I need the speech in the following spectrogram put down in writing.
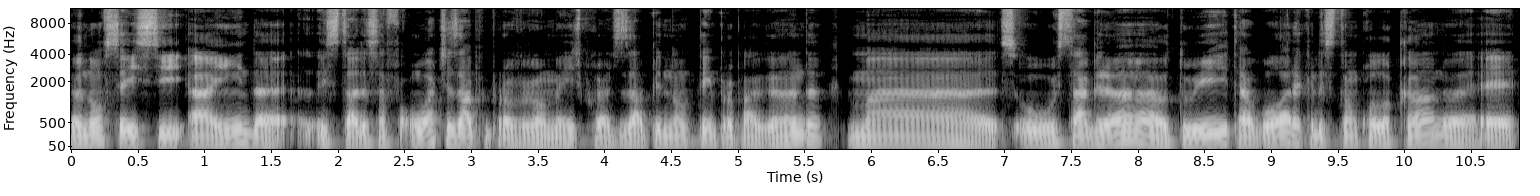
eu não sei se ainda está dessa forma. O WhatsApp provavelmente, porque o WhatsApp não tem propaganda, mas o Instagram, Twitter agora que eles estão colocando é, é,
